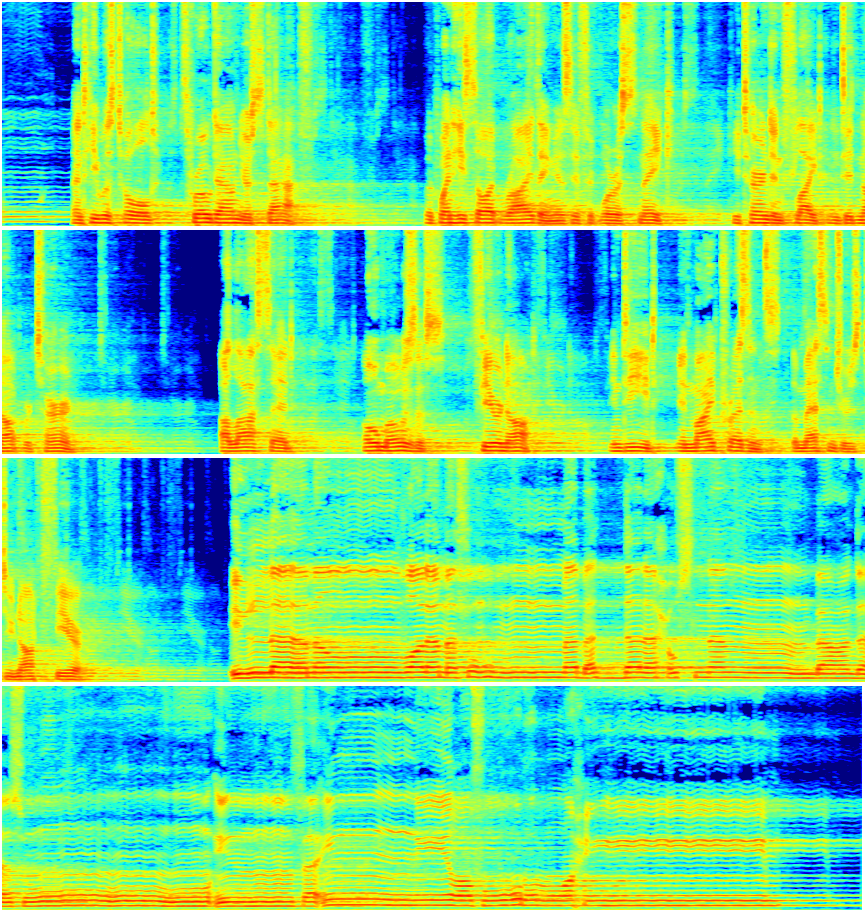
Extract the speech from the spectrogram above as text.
And he was told, Throw down your staff. But when he saw it writhing as if it were a snake, he turned in flight and did not return. Allah said, O Moses, fear not. Indeed, in my presence the messengers do not fear. إلا من ظلم ثم بدل حسنا بعد سوء فإني غفور رحيم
